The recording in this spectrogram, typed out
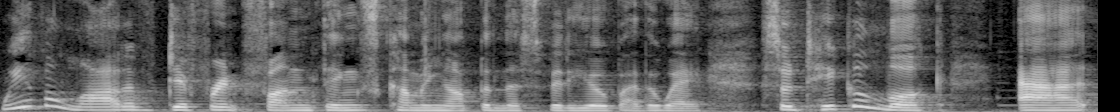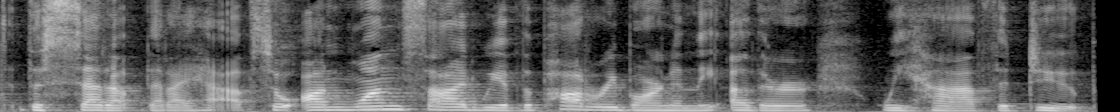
We have a lot of different fun things coming up in this video, by the way. So take a look at the setup that I have. So on one side, we have the Pottery Barn and the other, we have the dupe.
